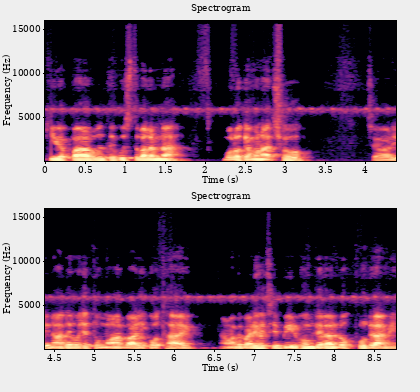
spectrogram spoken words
কি ব্যাপার বলতে বুঝতে পারলাম না। বলো কেমন আছো? আচ্ছা রিনা দেব বলছে তোমার বাড়ি কোথায়? আমাদের বাড়ি হচ্ছে বীরভূম জেলার লোকপুর গ্রামে।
